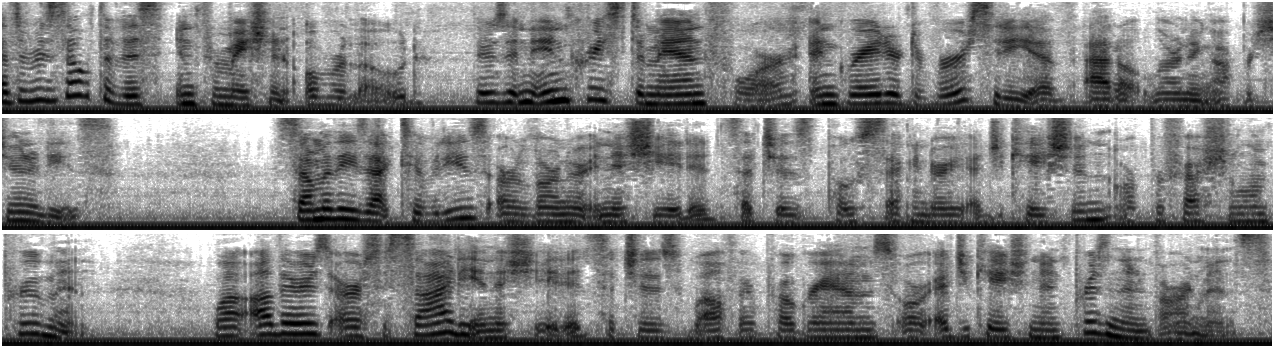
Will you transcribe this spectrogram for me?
As a result of this information overload, there's an increased demand for and greater diversity of adult learning opportunities. Some of these activities are learner-initiated, such as post-secondary education or professional improvement, while others are society-initiated, such as welfare programs or education in prison environments.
